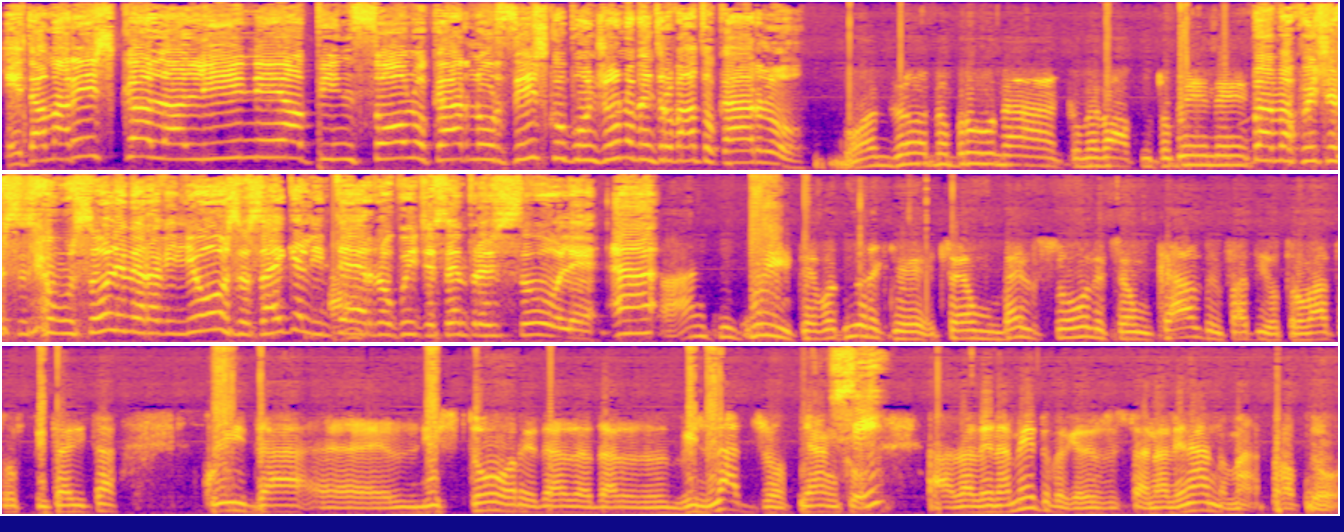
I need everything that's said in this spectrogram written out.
E da Maresca la linea Pinzolo Carlo Orzesco, buongiorno, ben trovato Carlo. Buongiorno Bruna, come va? Tutto bene? Ma, ma qui c'è un sole meraviglioso, sai che all'interno ah. qui c'è sempre il sole. Eh? Anche qui devo dire che c'è un bel sole, c'è un caldo, infatti ho trovato ospitalità qui dall'istore, eh, dal, dal, villaggio a fianco sì? all'allenamento perché adesso si stanno allenando ma proprio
